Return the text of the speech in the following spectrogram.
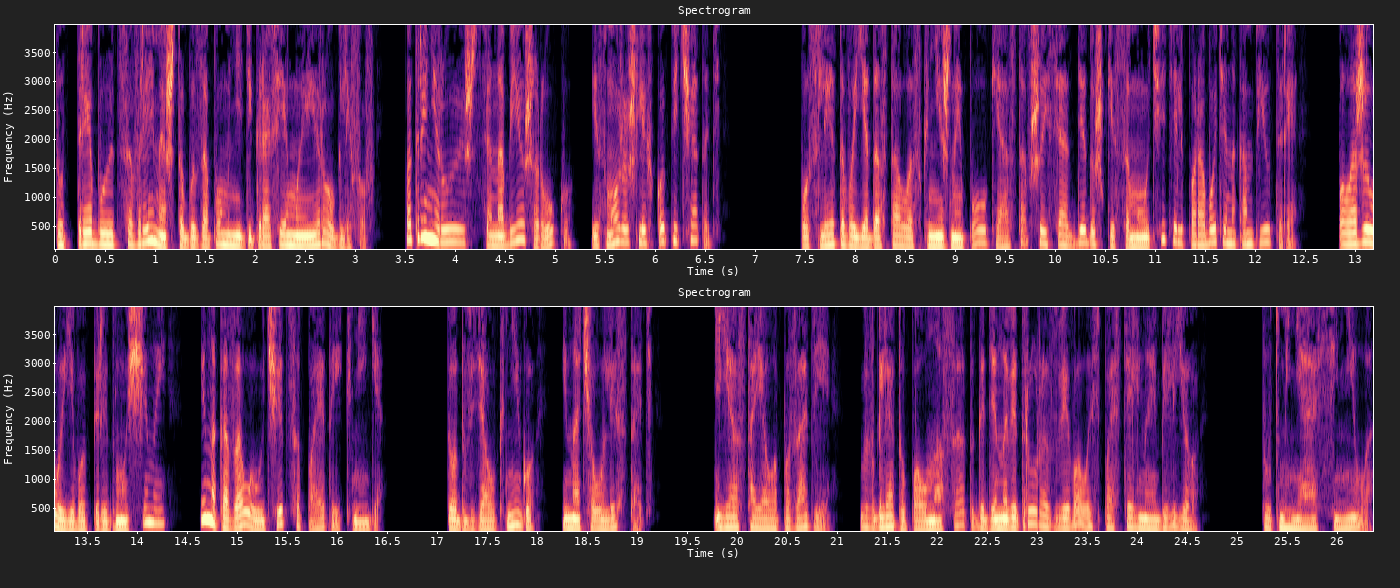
Тут требуется время, чтобы запомнить графемы иероглифов. Потренируешься, набьешь руку и сможешь легко печатать. После этого я достала с книжной полки оставшийся от дедушки самоучитель по работе на компьютере, положила его перед мужчиной и наказала учиться по этой книге. Тот взял книгу и начал листать. Я стояла позади, взгляд упал на сад, где на ветру развивалось постельное белье. Тут меня осенило.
